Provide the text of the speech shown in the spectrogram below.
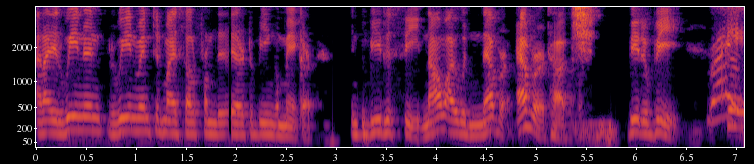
And I reinvent, reinvented myself from there to being a maker into B2C. Now I would never ever touch B2B. Right. So,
